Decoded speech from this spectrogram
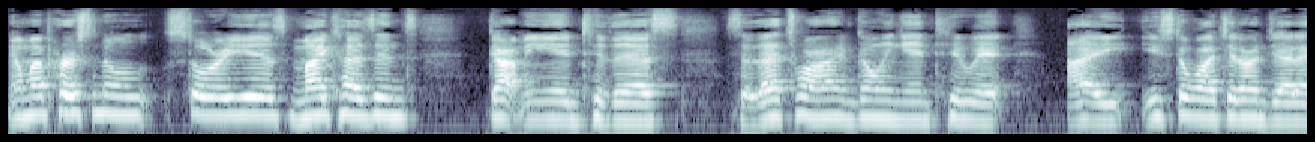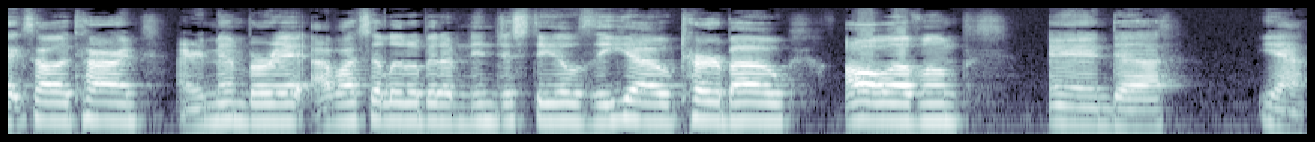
Now, my personal story is my cousins got me into this, so that's why I'm going into it. I used to watch it on Jetix all the time. I remember it. I watched a little bit of Ninja Steel, Zeo, Turbo, all of them, and uh, yeah.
